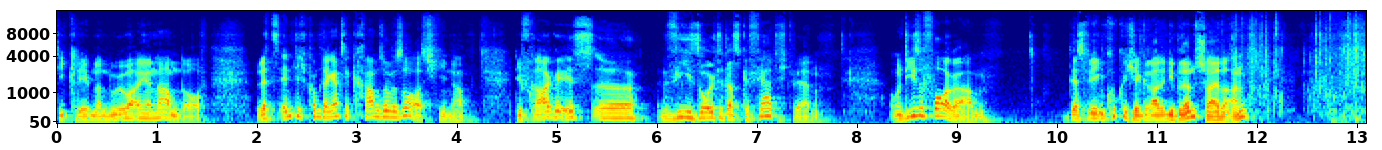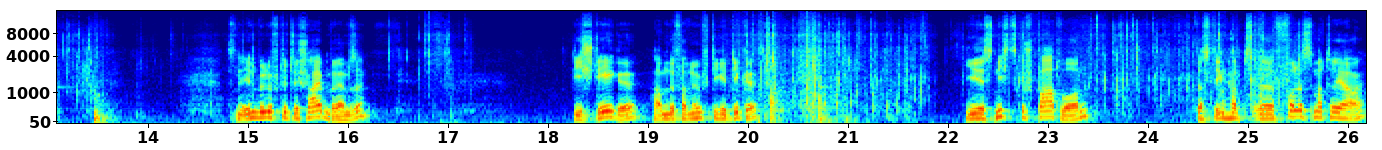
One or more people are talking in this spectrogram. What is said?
Die kleben dann nur überall ihren Namen drauf. Letztendlich kommt der ganze Kram sowieso aus China. Die Frage ist, äh, wie sollte das gefertigt werden? Und diese Vorgaben, deswegen gucke ich hier gerade die Bremsscheibe an. Das ist eine innenbelüftete Scheibenbremse. Die Stege haben eine vernünftige Dicke. Hier ist nichts gespart worden. Das Ding hat äh, volles Material.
